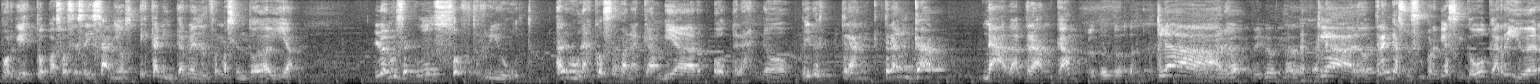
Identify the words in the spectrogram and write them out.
porque esto pasó hace 6 años, está en internet la información todavía, lo anuncia como un soft reboot. Algunas cosas van a cambiar, otras no, pero es tranca. Tranca nada, tranca. Claro, claro, tranca su superclásico Boca River,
